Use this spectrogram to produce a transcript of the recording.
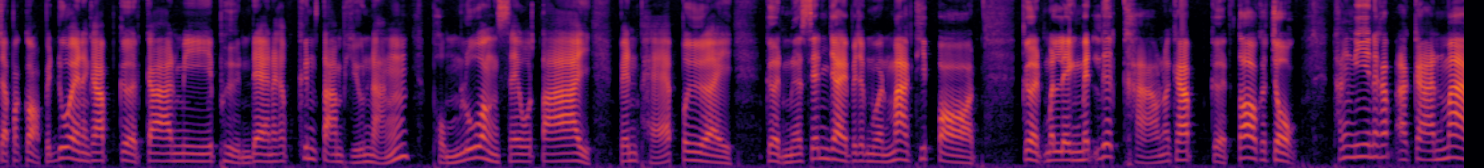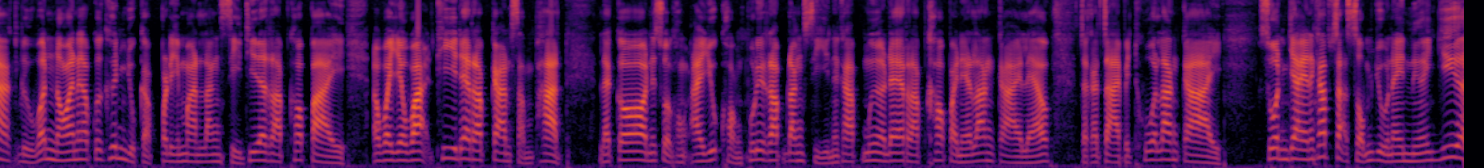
จะประกอบไปด้วยนะครับเกิดการมีผื่นแดงนะครับขึ้นตามผิวหนัง ผมร่วงเซลล์ตาย เป็นแผลเปื่อย เกิดเนื้อเส้นใยเป็นจำนวนมากที่ปอด เกิดมะเร็งเม็ดเลือดขาวนะครับเกิดต้อกระจก ทั้งนี้นะครับอาการมากหรือว่าน้อยนะครับก็ขึ้นอยู่กับปริมาณรังสีที่ได้รับเข้าไป อวัยวะที่ได้รับการสัมผัส และก็ในส่วนของอายุของผู้ได้รับรังสีนะครับเมื่อได้รับเข้าไปในร่างกายแล้วจะกระจายไปทั่วร่างกาย ส่วนใหญ่นะครับสะสมอยู่ในเนื้อเยื่อ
